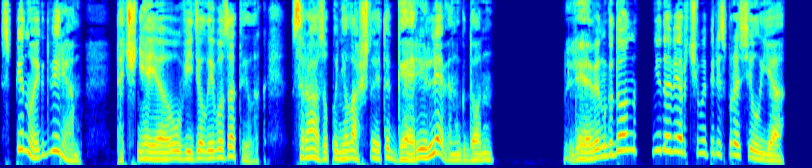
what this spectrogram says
спиной к дверям. Точнее, увидела его затылок. Сразу поняла, что это Гэри Левингдон. — Левингдон? — недоверчиво переспросил я.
